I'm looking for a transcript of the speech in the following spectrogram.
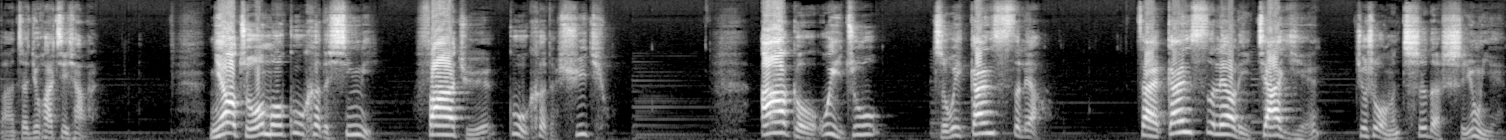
把这句话记下来。你要琢磨顾客的心理，发掘顾客的需求。阿狗喂猪只喂干饲料。在干饲料里加盐，就是我们吃的食用盐。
